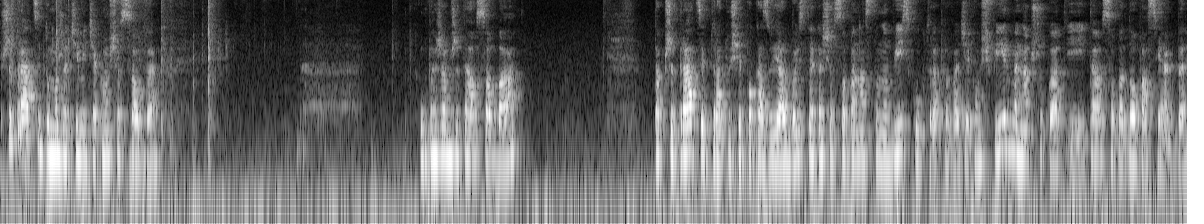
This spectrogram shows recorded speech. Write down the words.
Przy pracy tu możecie mieć jakąś osobę. Uważam, że ta osoba, ta przy pracy, która tu się pokazuje, albo jest to jakaś osoba na stanowisku, która prowadzi jakąś firmę na przykład i ta osoba do Was jakby.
